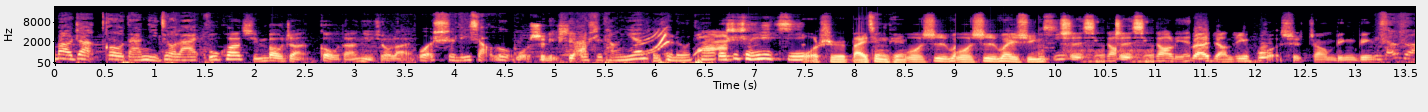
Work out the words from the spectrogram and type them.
报站够胆你就来，浮夸情报站够胆你就来。我是李小璐，我是李现，我是唐嫣，我是刘涛，我是陈玉琪，我是白敬亭，我是我是魏巡，是邢昭是邢昭林，白蒋劲夫，我是张冰冰，小爽，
